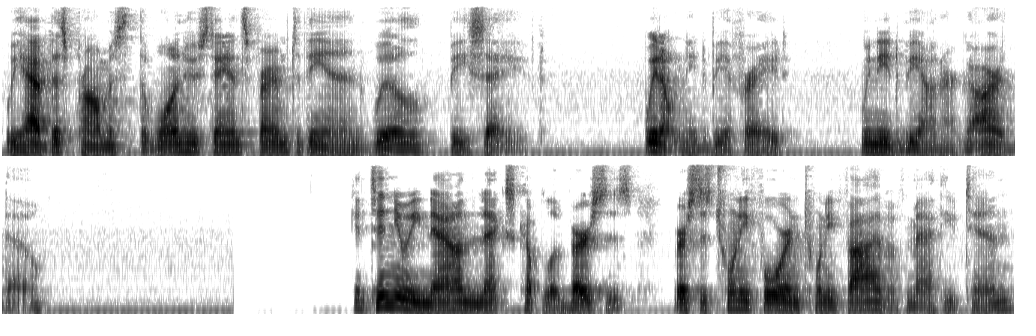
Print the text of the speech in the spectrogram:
we have this promise that the one who stands firm to the end will be saved. We don't need to be afraid. We need to be on our guard, though. Continuing now in the next couple of verses, verses 24 and 25 of Matthew 10,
